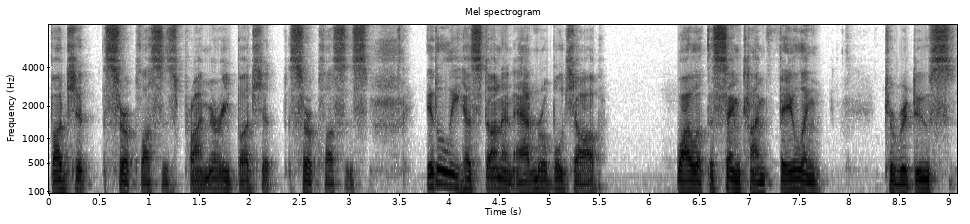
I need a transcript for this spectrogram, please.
budget surpluses, primary budget surpluses, Italy has done an admirable job while at the same time failing to reduce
